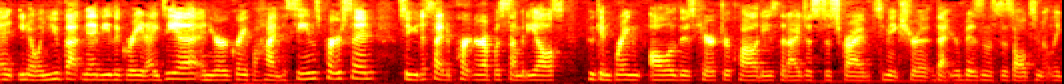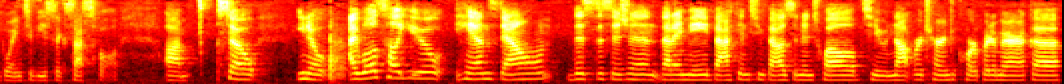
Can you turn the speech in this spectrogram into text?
and you know, and you've got maybe the great idea and you're a great behind the scenes person, so you decide to partner up with somebody else who can bring all of those character qualities that I just described to make sure that your business is ultimately going to be successful. Um, so, you know, I will tell you, hands down, this decision that I made back in 2012 to not return to corporate America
